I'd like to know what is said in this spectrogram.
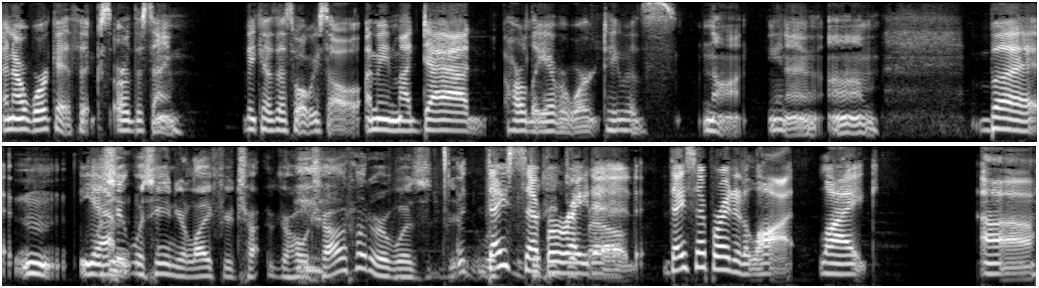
and our work ethics are the same because that's what we saw. I mean, my dad hardly ever worked; he was not, you know. Um, but mm, yeah, Was he, was he in your life your chi- your whole childhood, or was did, they he separated. They separated a lot. Like, uh,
